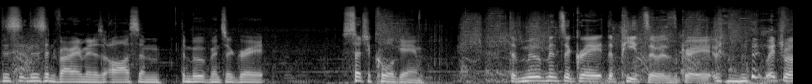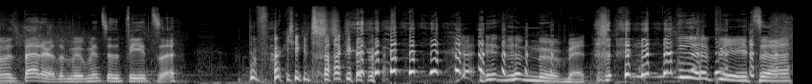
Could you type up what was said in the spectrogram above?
this this environment is awesome. The movements are great. Such a cool game. The movements are great. The pizza is great. Which one was better, the movements or the pizza? What the fuck are you talking about? the movement. The pizza.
